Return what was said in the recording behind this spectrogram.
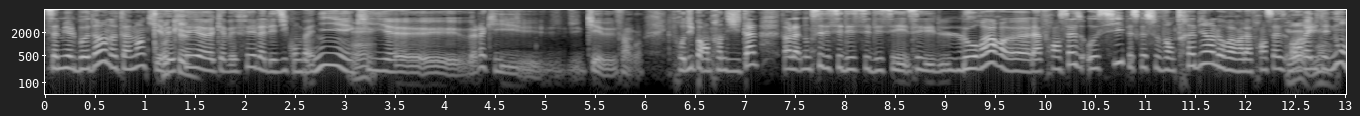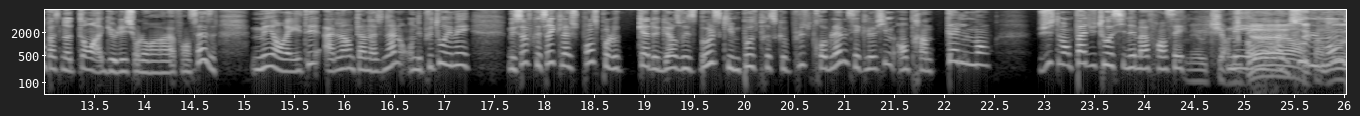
Samuel Baudin, notamment, qui avait fait, euh, qui avait fait La Lazy Company et Mm. qui, euh, voilà, qui, qui est, enfin, qui est produit par Empreinte Digitale. Enfin, voilà, donc c'est, des- c'est, des- c'est, c'est, l'horreur à la française aussi, parce que se vend très bien l'horreur à la française. en réalité, bon. nous, on passe notre temps à gueuler sur l'horreur à la française, mais en réalité, à l'international, on est plutôt aimé. Mais sauf que c'est vrai que là, je pense pour le cas de Girls with Balls, ce qui me pose presque plus problème, c'est que le film emprunte tellement, justement pas du tout au cinéma français, Mais au Mais, euh, à tout le monde,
